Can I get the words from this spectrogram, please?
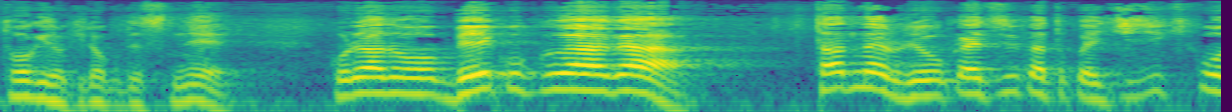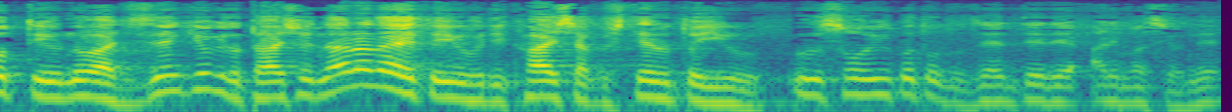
討議の記録ですね、これはあの米国側が、単なる領海通過とか一時帰港っていうのは事前協議の対象にならないというふうに解釈しているという、そういうことの前提でありますよね。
